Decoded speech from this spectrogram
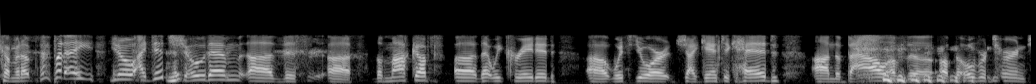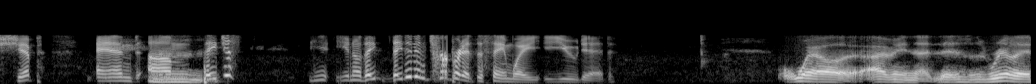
coming up, but I, you know, I did show them uh, this uh, the mock-up uh, that we created uh, with your gigantic head on the bow of the of the overturned ship, and um, Mm. they just, you, you know, they they did interpret it the same way you did. Well, I mean, there's really,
